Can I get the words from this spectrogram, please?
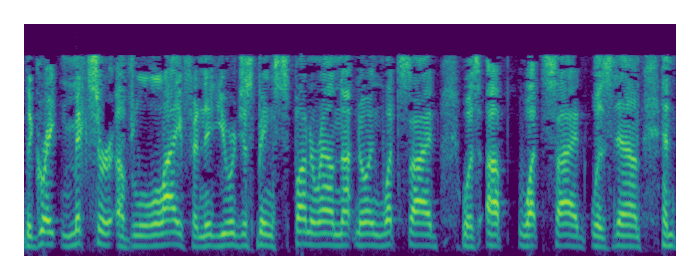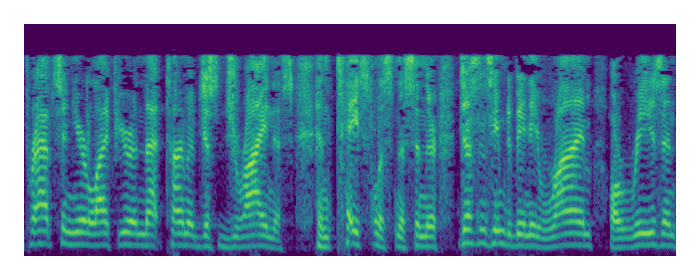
the great mixer of life, and you were just being spun around, not knowing what side was up, what side was down. And perhaps in your life, you're in that time of just dryness and tastelessness, and there. Doesn't seem to be any rhyme or reason,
